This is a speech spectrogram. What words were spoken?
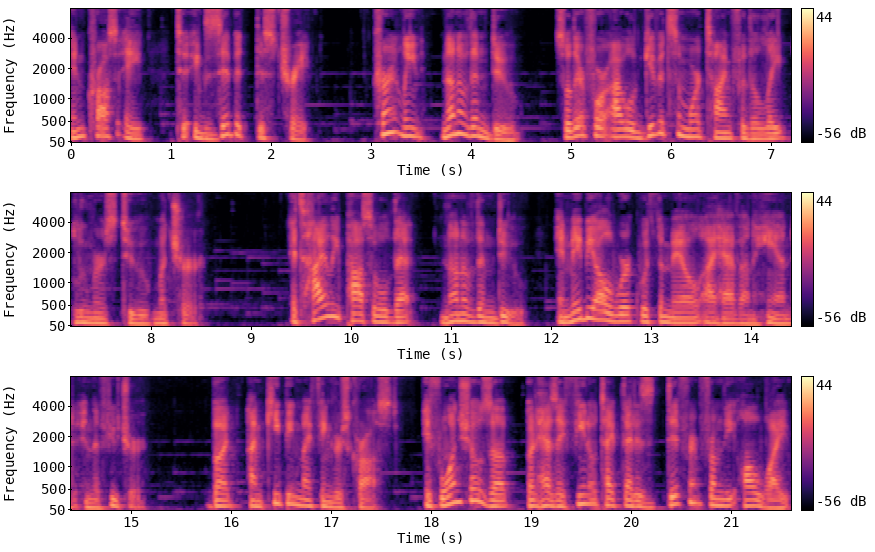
in Cross 8 to exhibit this trait. Currently, none of them do, so therefore I will give it some more time for the late bloomers to mature. It's highly possible that none of them do, and maybe I'll work with the male I have on hand in the future. But I'm keeping my fingers crossed. If one shows up but has a phenotype that is different from the all white,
